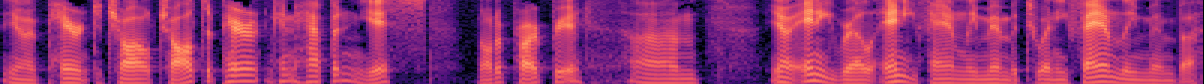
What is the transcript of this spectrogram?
you know, parent to child, child to parent can happen. Yes, not appropriate. Um, you know, any rel- any family member to any family member,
